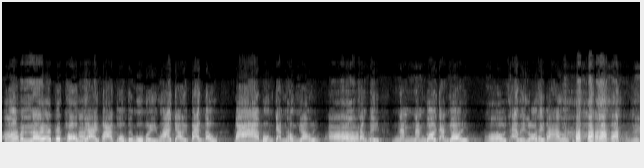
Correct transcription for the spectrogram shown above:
Ờ. mình lời ít ít hổm dài bà con tới mua mì quá trời bán đâu? Ba bốn trăm thùng rồi. À. ờ, xong cái năm năm gói tặng gói. Thôi tháng này lỗ thấy bà luôn.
